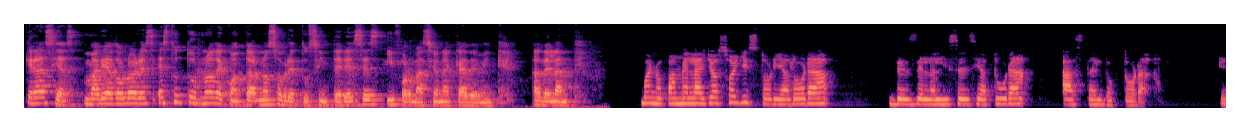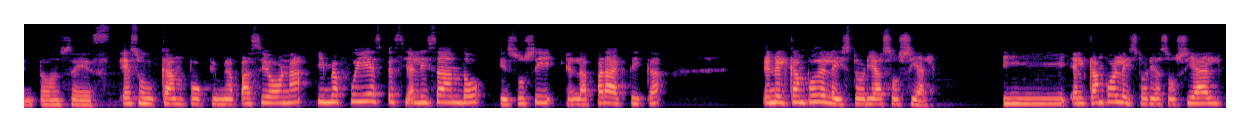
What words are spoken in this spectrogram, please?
Gracias. María Dolores, es tu turno de contarnos sobre tus intereses y formación académica. Adelante. Bueno, Pamela, yo soy historiadora desde la licenciatura hasta el doctorado. Entonces, es un campo que me apasiona y me fui especializando, eso sí, en la práctica, en el campo de la historia social. Y el campo de la historia social,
